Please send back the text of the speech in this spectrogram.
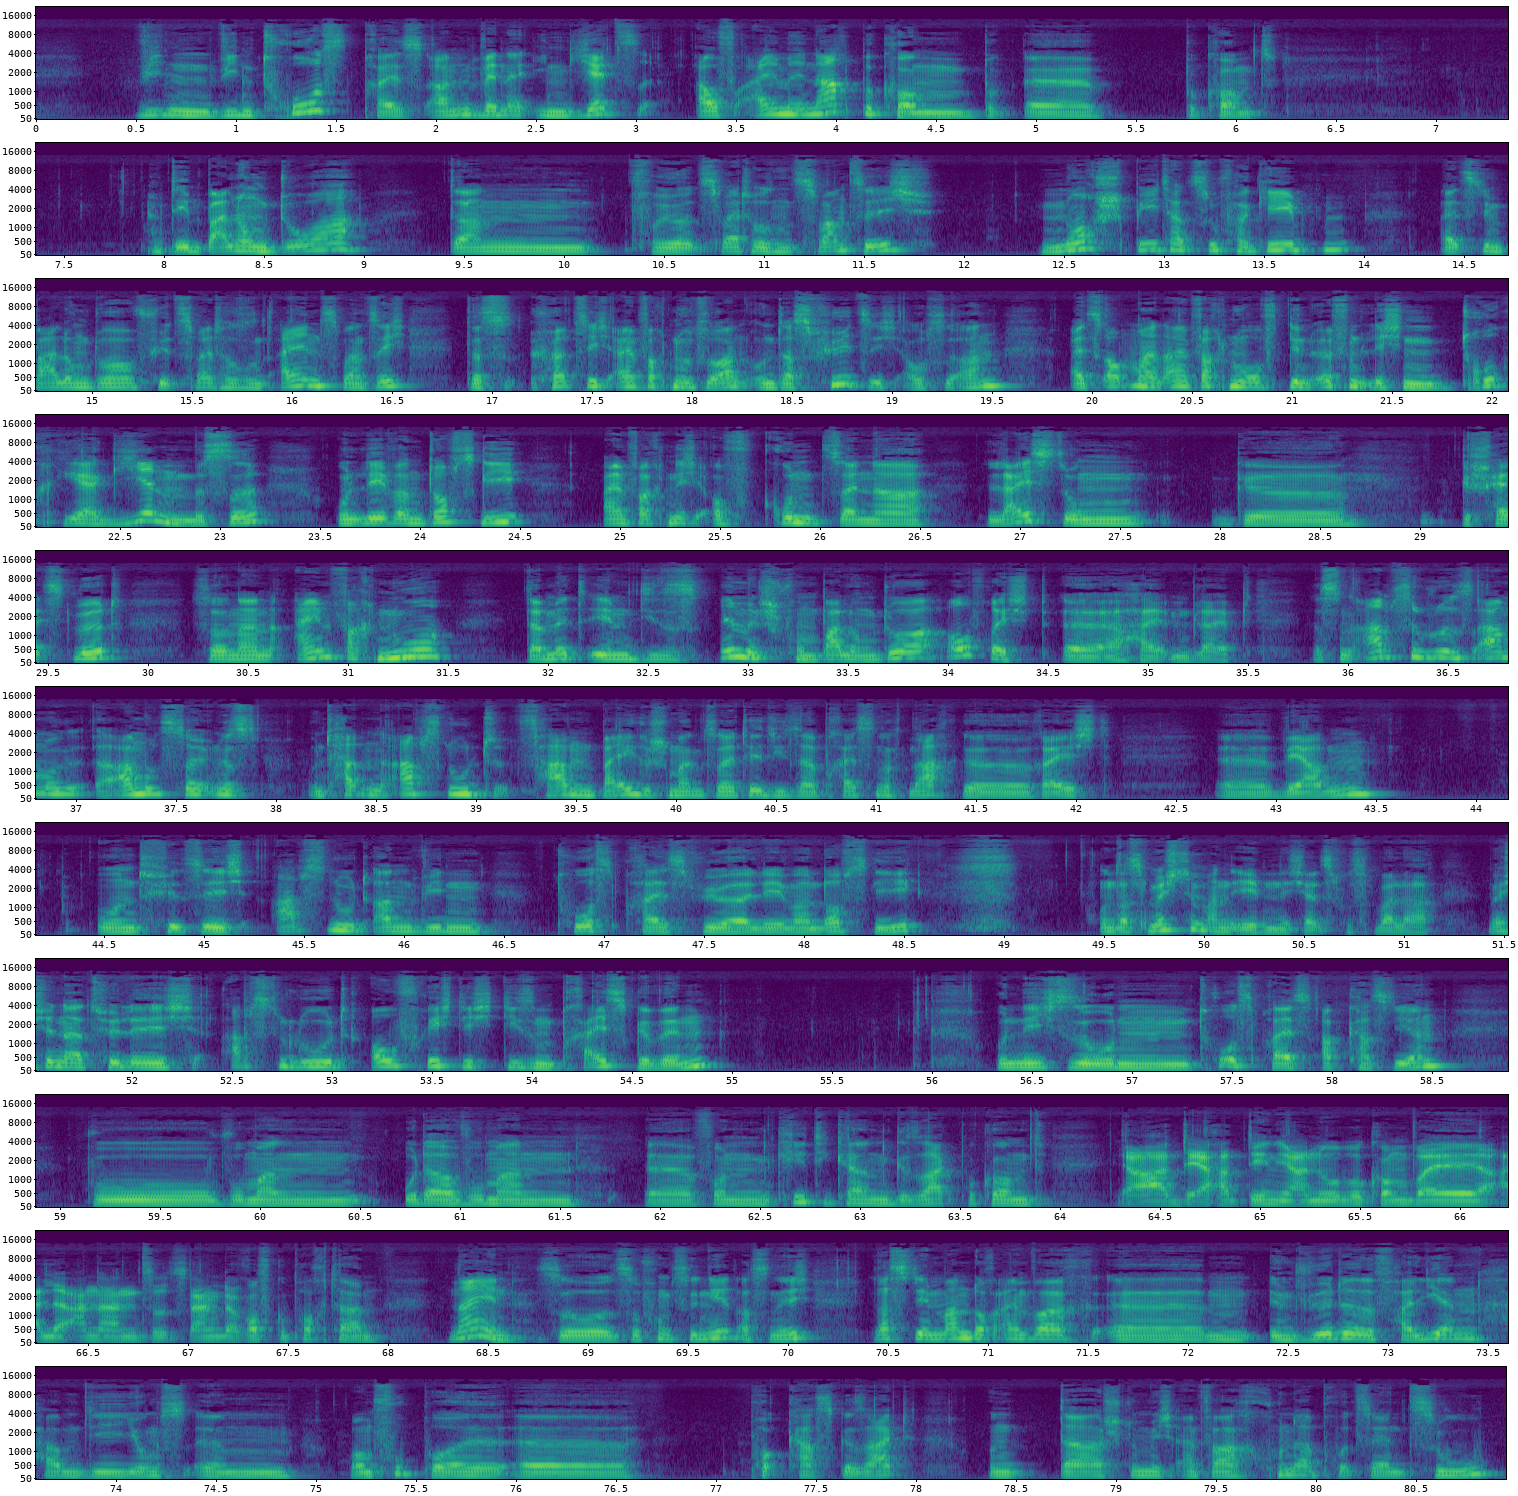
wie ein, wie ein Trostpreis an, wenn er ihn jetzt auf einmal nachbekommen äh, bekommt. Den Ballon d'Or dann für 2020 noch später zu vergeben als den Ballon d'Or für 2021, das hört sich einfach nur so an und das fühlt sich auch so an, als ob man einfach nur auf den öffentlichen Druck reagieren müsse und Lewandowski einfach nicht aufgrund seiner Leistung ge geschätzt wird, sondern einfach nur, damit eben dieses Image vom Ballon d'Or aufrecht äh, erhalten bleibt. Das ist ein absolutes Armu Armutszeugnis und hat einen absolut faden Beigeschmack, sollte dieser Preis noch nachgereicht äh, werden. Und fühlt sich absolut an wie ein Trostpreis für Lewandowski. Und das möchte man eben nicht als Fußballer. Möchte natürlich absolut aufrichtig diesen Preis gewinnen und nicht so einen Trostpreis abkassieren, wo, wo man oder wo man äh, von Kritikern gesagt bekommt, ja, der hat den ja nur bekommen, weil alle anderen sozusagen darauf gepocht haben. Nein, so, so funktioniert das nicht. Lass den Mann doch einfach ähm, in Würde verlieren, haben die Jungs im One Football äh, Podcast gesagt. Und da stimme ich einfach 100% zu.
